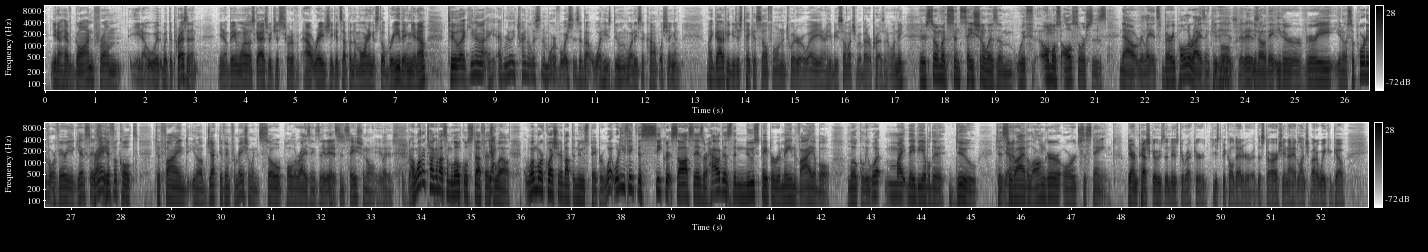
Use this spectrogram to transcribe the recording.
you know, have gone from, you know, with, with the president you know, being one of those guys who's just sort of outraged he gets up in the morning and still breathing, you know, to like, you know, I, am really trying to listen to more voices about what he's doing, what he's accomplishing. And my God, if he could just take his cell phone and Twitter away, you know, he'd be so much of a better president, wouldn't he? There's so much sensationalism with almost all sources now. Relate, it's very polarizing. People, it is. It is. You know, they either are very, you know, supportive or very against it. It's right. difficult to find you know objective information when it's so polarizing it's, it sensational. It but, but I want to talk about some local stuff as yeah. well. One more question about the newspaper. What what do you think the secret sauce is, or how does the newspaper remain viable locally? What might they be able to do to yeah. survive longer or sustain? Darren Peshka, who's the news director, used to be called editor at the Star. She and I had lunch about a week ago.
